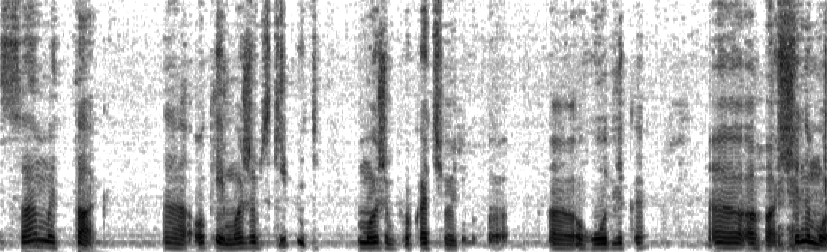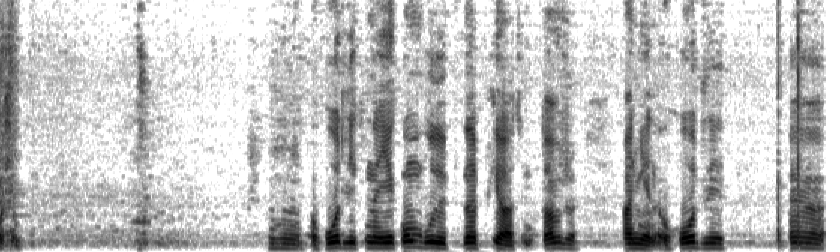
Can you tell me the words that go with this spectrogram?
Саме так. А, окей, можемо скіпати. Можемо прокачувати а, а, годліка. Ага, ще не можемо. Годлік на якому буде на п'ятому, та вже? А ні, годлі е,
